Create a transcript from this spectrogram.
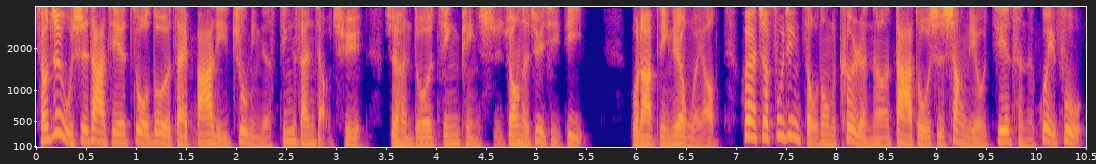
乔治五世大街坐落在巴黎著名的金三角区，是很多精品时装的聚集地。伯纳丁认为，哦，会在这附近走动的客人呢，大多是上流阶层的贵妇，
